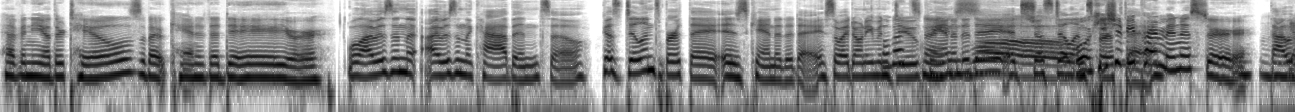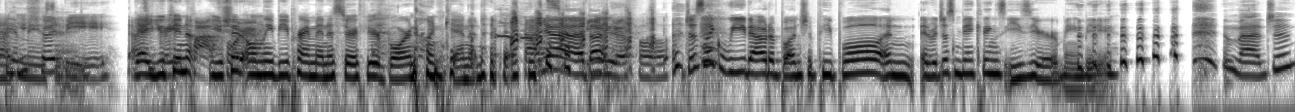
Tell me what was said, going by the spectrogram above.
have any other tales about Canada Day or Well, I was in the I was in the cabin, so because Dylan's birthday is Canada Day, so I don't even Oh, do nice. Canada Day. It's just Dylan's Well, he should be prime minister. That would yeah, be he amazing. should be. That's yeah, you great can. You should only be prime minister if you're born on Canada Day. That's Yeah, that- beautiful. Just like weed out a bunch of people and it would just make things easier, maybe. Imagine.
